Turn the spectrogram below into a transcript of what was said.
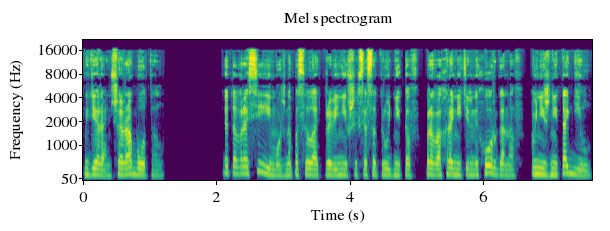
где раньше работал. Это в России можно посылать провинившихся сотрудников правоохранительных органов в Нижний Тагил,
